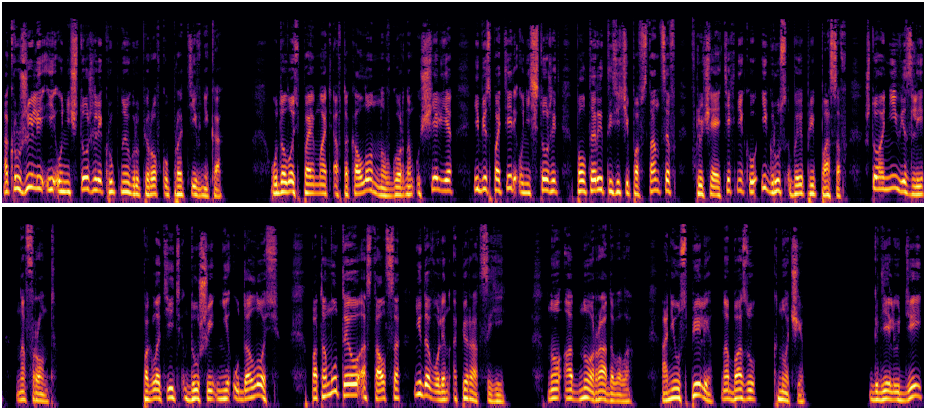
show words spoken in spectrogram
окружили и уничтожили крупную группировку противника. Удалось поймать автоколонну в горном ущелье и без потерь уничтожить полторы тысячи повстанцев, включая технику и груз боеприпасов, что они везли на фронт. Поглотить души не удалось, потому Тео остался недоволен операцией. Но одно радовало — они успели на базу к ночи, где людей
